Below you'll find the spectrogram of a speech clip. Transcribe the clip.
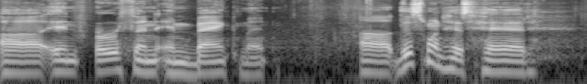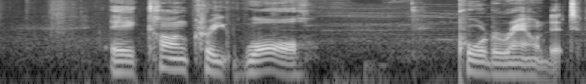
uh, an earthen embankment. Uh, this one has had a concrete wall poured around it.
